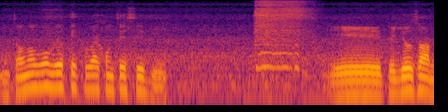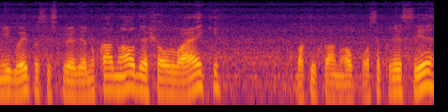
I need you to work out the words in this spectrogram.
Então nós vamos ver o que, que vai acontecer aqui. E pedir os amigos aí para se inscrever no canal, deixar o like para que o canal possa crescer,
